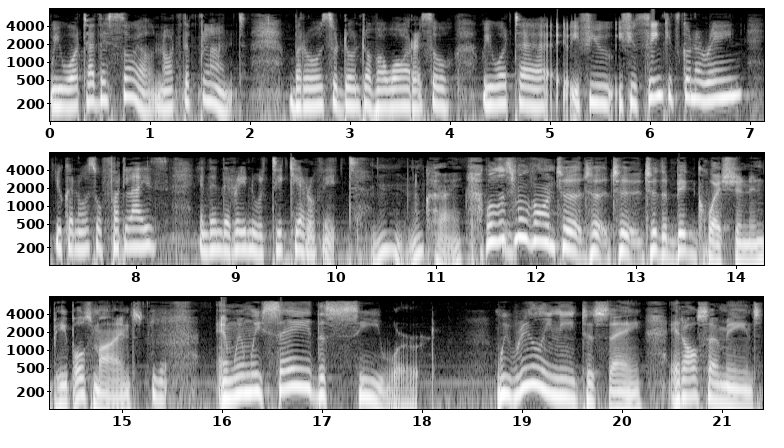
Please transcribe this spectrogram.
we water the soil, not the plant, but also don't overwater. So we water. If you if you think it's gonna rain, you can also fertilize, and then the rain will take care of it. Mm, okay. Well, let's move on to, to, to, to the big question in people's minds. Yes. And when we say the C word, we really need to say it also means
